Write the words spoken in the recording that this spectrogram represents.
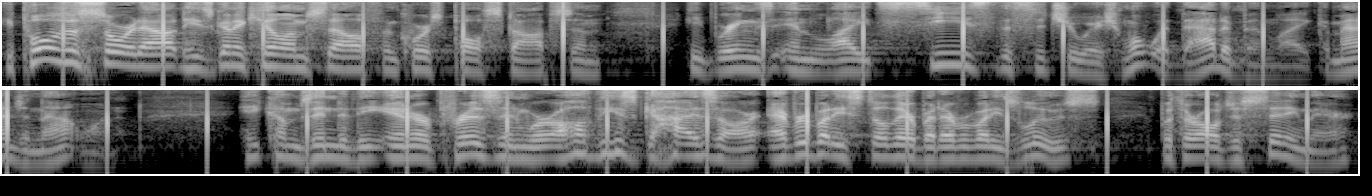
he pulls his sword out he's going to kill himself. And of course, Paul stops him. He brings in light, sees the situation. What would that have been like? Imagine that one. He comes into the inner prison where all these guys are. Everybody's still there, but everybody's loose, but they're all just sitting there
